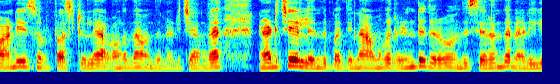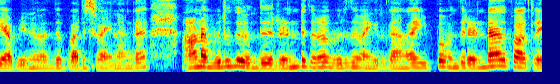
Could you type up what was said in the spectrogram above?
பாண்டியஸ்வரர் ஃபஸ்ட்டில் அவங்க தான் வந்து நடித்தாங்க நடித்ததுலேருந்து பார்த்திங்கன்னா அவங்க ரெண்டு தடவை வந்து சிறந்த நடிகை அப்படின்னு வந்து பரிசு வாங்கினாங்க. ஆனால் விருது வந்து ரெண்டு தடவை விருது வாங்கியிருக்காங்க. இப்போ வந்து ரெண்டாவது பாகத்தில்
